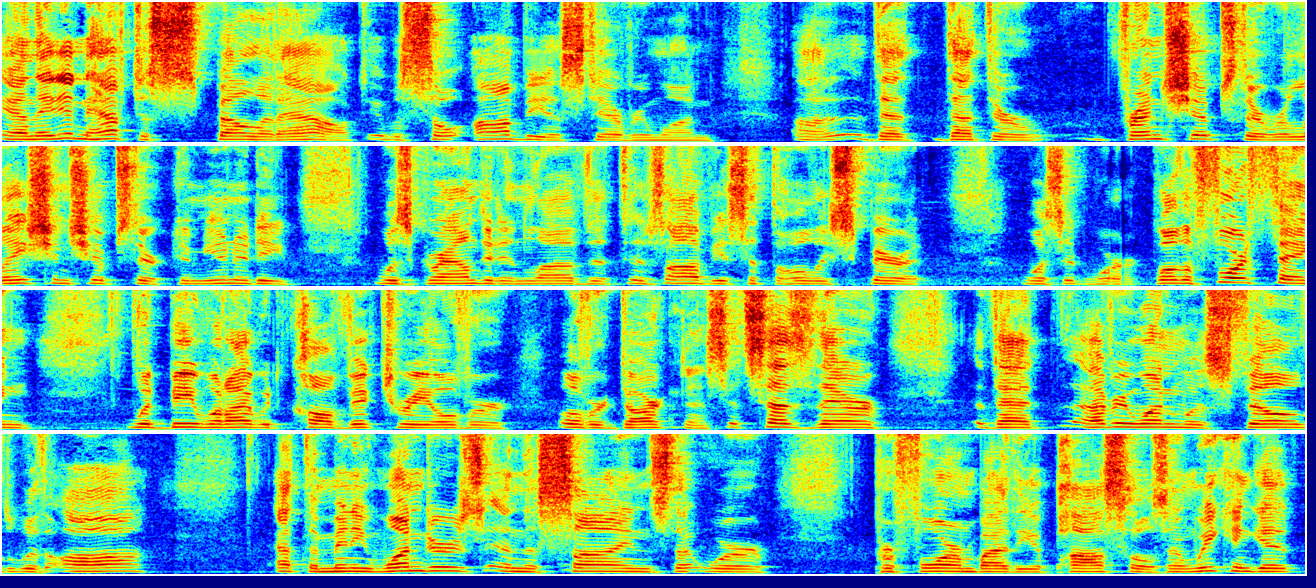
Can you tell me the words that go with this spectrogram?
and they didn't have to spell it out. It was so obvious to everyone uh, that that their friendships, their relationships, their community was grounded in love. That it was obvious that the Holy Spirit was at work. Well, the fourth thing would be what I would call victory over over darkness. It says there that everyone was filled with awe at the many wonders and the signs that were performed by the apostles, and we can get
